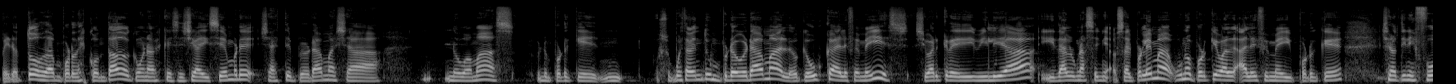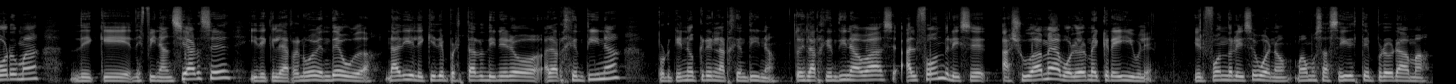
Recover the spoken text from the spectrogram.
Pero todos dan por descontado que una vez que se llega a diciembre, ya este programa ya no va más, porque supuestamente un programa lo que busca el FMI es llevar credibilidad y darle una señal. O sea, el problema, uno, ¿por qué va al FMI? Porque ya no tiene forma de, que, de financiarse y de que le renueven deuda. Nadie le quiere prestar dinero a la Argentina porque no cree en la Argentina. Entonces la Argentina va al fondo y le dice, ayúdame a volverme creíble. Y el fondo le dice, bueno, vamos a seguir este programa,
